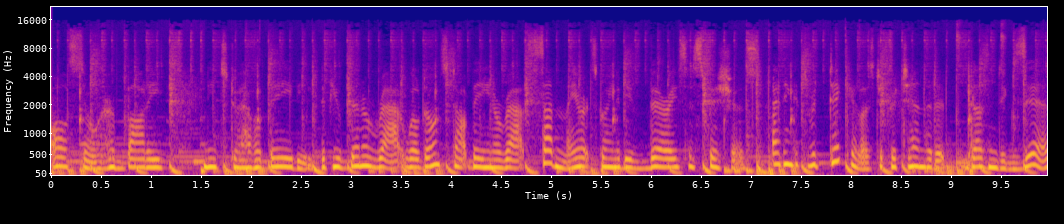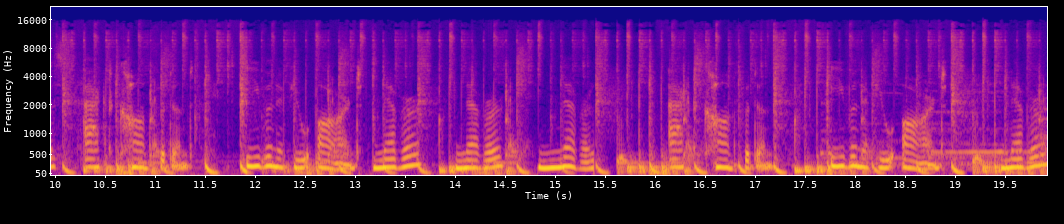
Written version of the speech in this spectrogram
Also, her body needs to have a baby. If you've been a rat, well, don't stop being a rat suddenly or it's going to be very suspicious. I think it's ridiculous to pretend that it doesn't exist. Act confident, even if you aren't. Never, never, never act confident, even if you aren't. Never,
